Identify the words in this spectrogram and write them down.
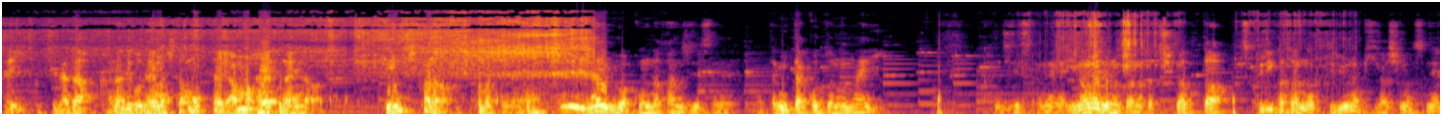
はい、こちらがカナでございました。思ったよりあんま速くないな。電池かな？ちょっと待ってね。内部はこんな感じですね。また見たことのない感じですかね。今までのとはなんか違った作り方になってるような気がしますね。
